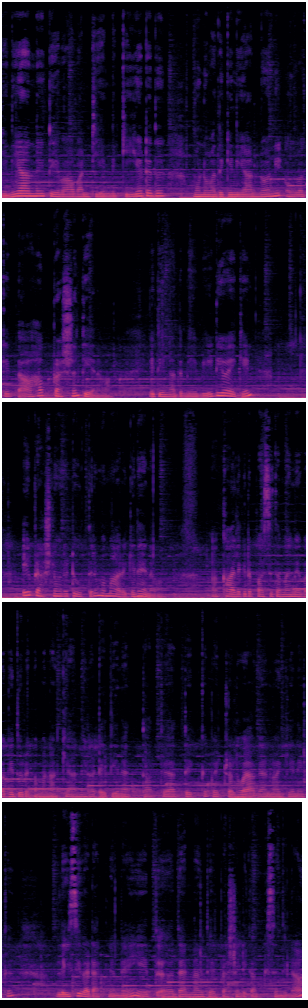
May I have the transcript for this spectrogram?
ගෙනියන්නේ තේවාවන් තියෙන්නේ කීයටද මොනවද ගෙනියන්න ඕනි ඔවගේ දාහක් ප්‍රශ්න තියෙනවා. ඉතින් අද මේ වීඩියෝ එකින් ඒ ප්‍රශ්නවලට උත්තර මම අරගෙන එනවා. කාලෙකට පස්සේ තමයි මේ වගේ දුරගමනක් කියන්නේ. රටේ තියෙන තත්ත්වයක් එක්ක පෙට්‍රල් හොයාගන්නවා කියන එක ලේසි වැඩක් නෙමෙයි. ඒත් දැන්නම් තෙල් ප්‍රශ්න ටිකක් විසඳිලා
